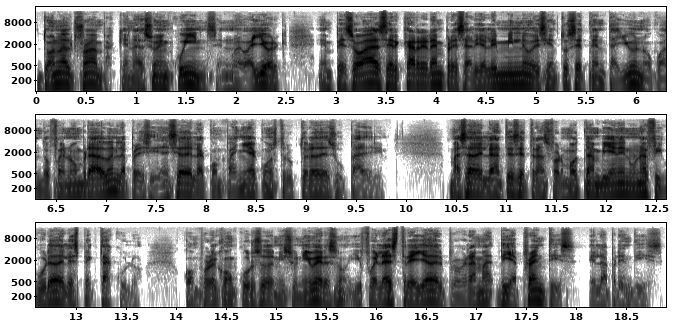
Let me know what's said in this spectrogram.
Donald Trump, que nació en Queens, en Nueva York, empezó a hacer carrera empresarial en 1971, cuando fue nombrado en la presidencia de la compañía constructora de su padre. Más adelante se transformó también en una figura del espectáculo. Compró el concurso de Miss Universo y fue la estrella del programa The Apprentice, El Aprendiz.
